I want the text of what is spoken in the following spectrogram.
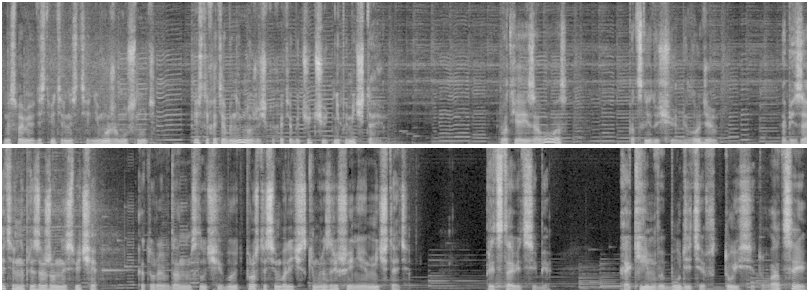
мы с вами в действительности не можем уснуть, если хотя бы немножечко, хотя бы чуть-чуть не помечтаем. Вот я и зову вас под следующую мелодию, обязательно при зажженной свече, которая в данном случае будет просто символическим разрешением мечтать. Представить себе, каким вы будете в той ситуации,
